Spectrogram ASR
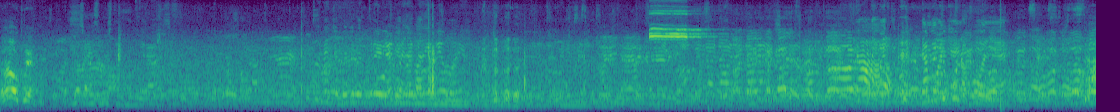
Bravo, Klec. Da, da mă duc până folie. É. Da,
